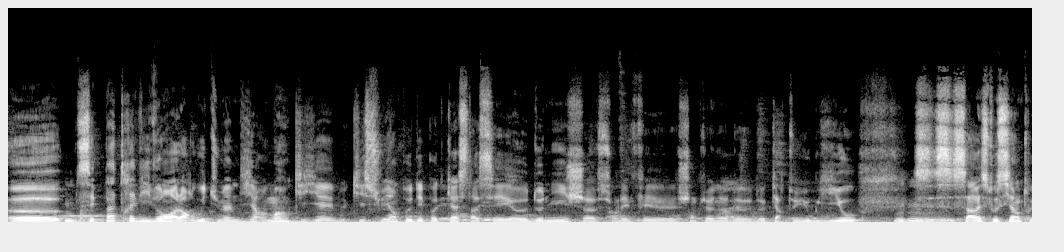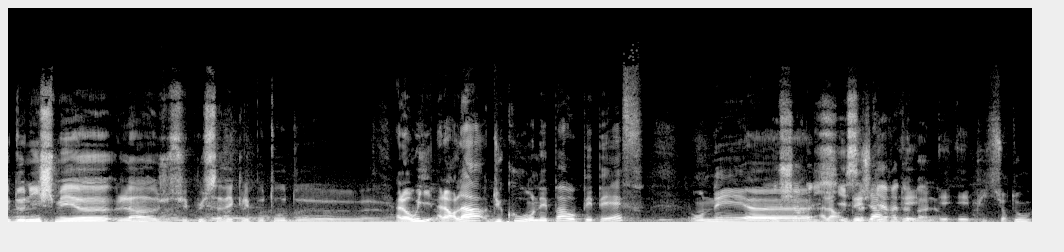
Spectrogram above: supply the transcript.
Euh, c'est pas très vivant. Alors oui, tu vas me dire, moi qui, suis un peu des podcasts assez euh, de niche euh, sur les championnats de, de cartes Yu-Gi-Oh, ça reste aussi un truc de niche, mais là, je suis plus avec les poteaux de. Alors oui, alors là, du coup, on n'est pas au PPF. On est Charlie, alors et sa déjà bière à deux et, balles. et- et puis surtout,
